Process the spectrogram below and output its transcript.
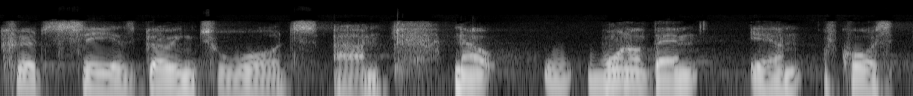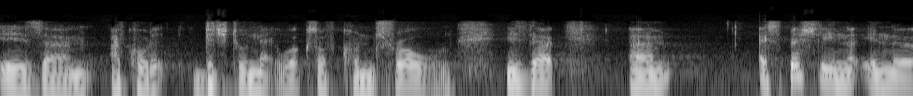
could see as going towards. Um, now, one of them, um, of course, is um, I've called it digital networks of control. Is that um, especially in the, in the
